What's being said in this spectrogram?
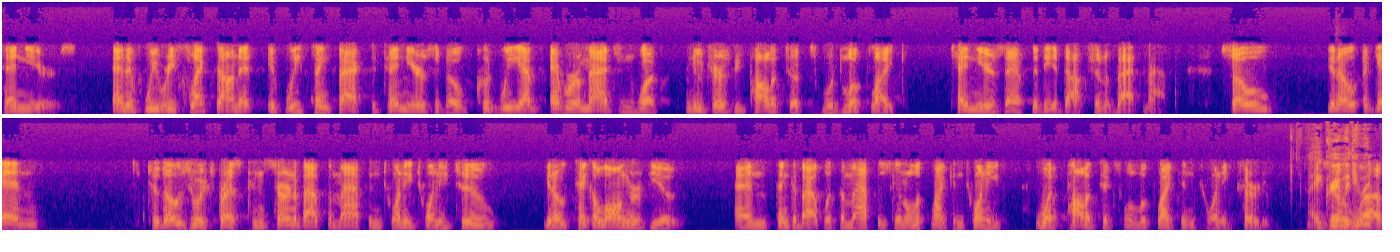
10 years. And if we reflect on it, if we think back to 10 years ago, could we have ever imagined what New Jersey politics would look like 10 years after the adoption of that map? So, you know, again, to those who express concern about the map in 2022, you know, take a longer view and think about what the map is going to look like in 20 what politics will look like in 2030. I agree so, with you. Uh,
